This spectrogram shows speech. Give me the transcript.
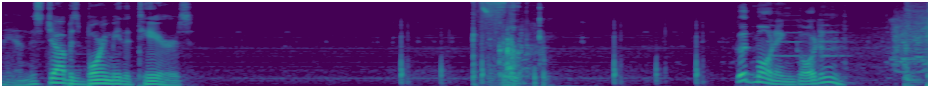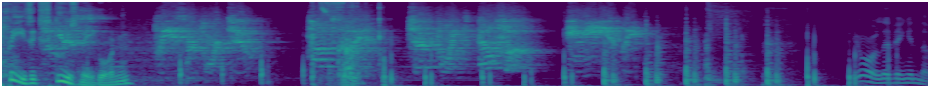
anyway? Man, this job is boring me to tears. Good morning, Gordon. Please excuse me, Gordon. You're living in the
